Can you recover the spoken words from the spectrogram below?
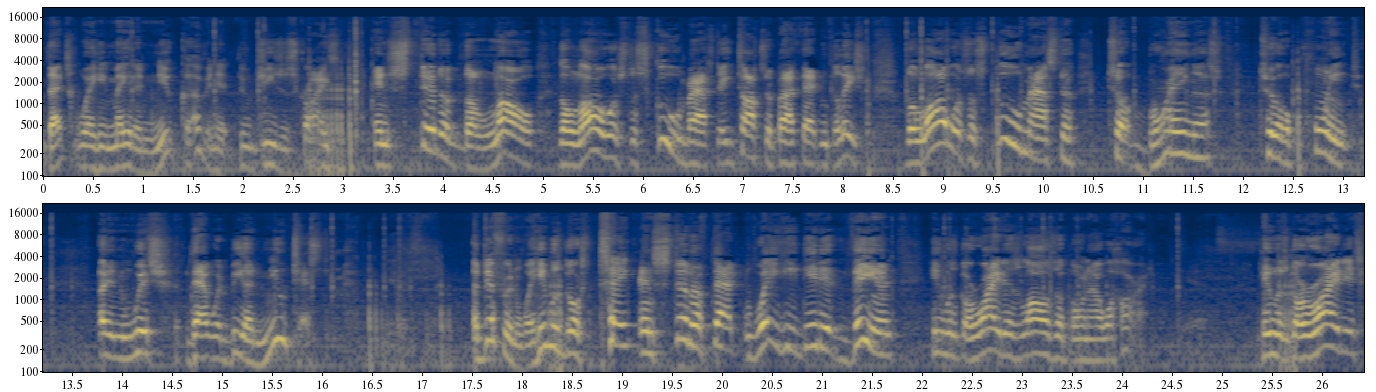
that's where he made a new covenant through Jesus Christ. Instead of the law, the law was the schoolmaster. He talks about that in Galatians. The law was a schoolmaster to bring us to a point in which there would be a New Testament. A different way. He was going to take, instead of that way he did it then, he was going to write his laws up on our heart. He was going to write it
